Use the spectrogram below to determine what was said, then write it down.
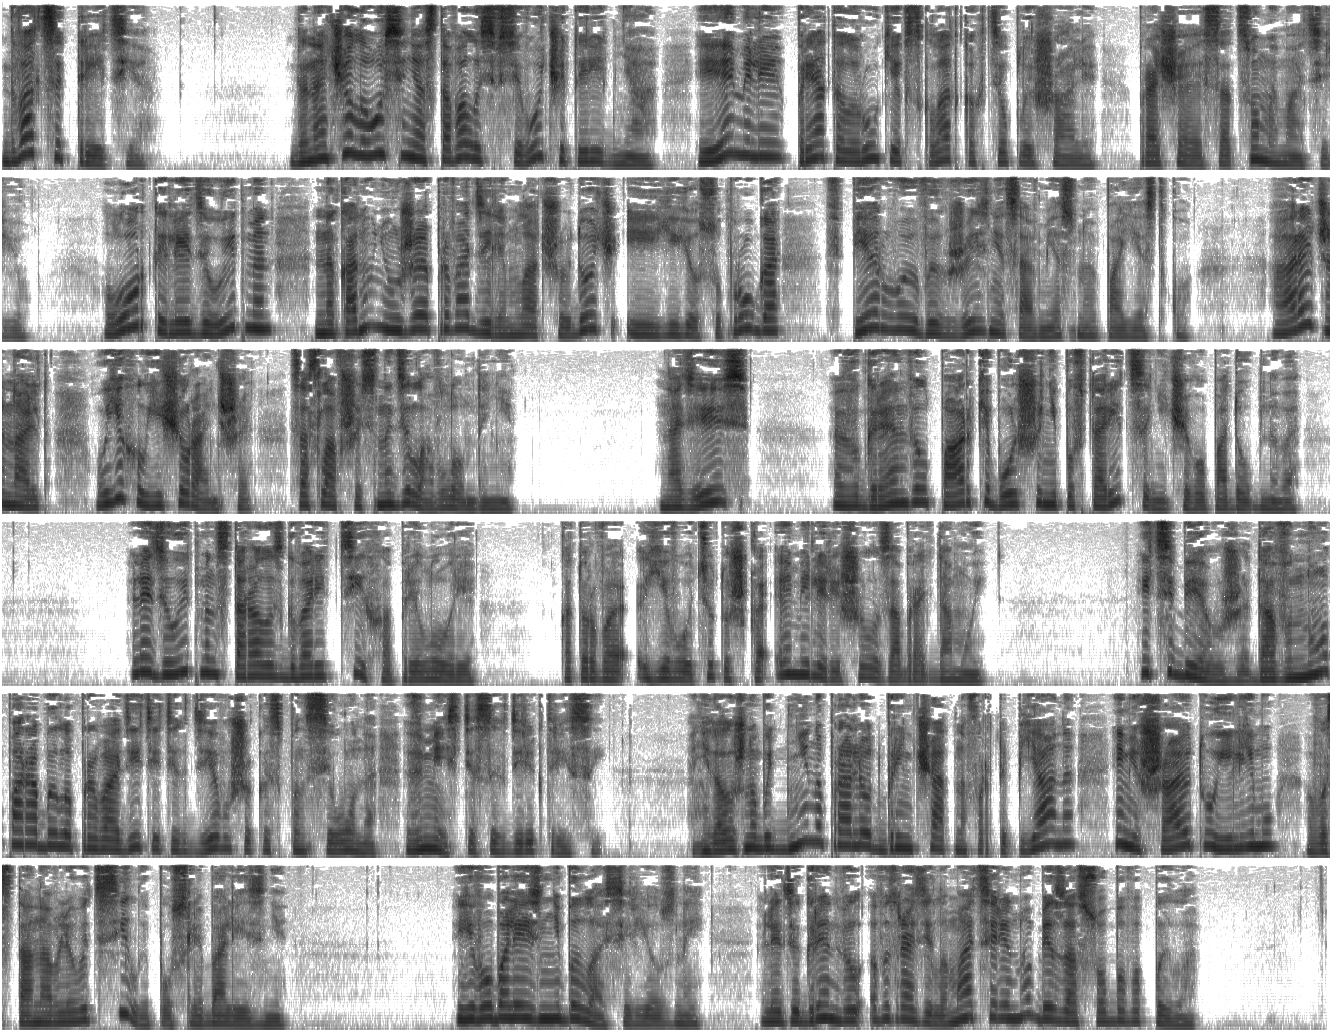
23. До начала осени оставалось всего четыре дня, и Эмили прятала руки в складках теплой шали, прощаясь с отцом и матерью. Лорд и леди Уитмен накануне уже проводили младшую дочь и ее супруга в первую в их жизни совместную поездку. А Реджинальд уехал еще раньше, сославшись на дела в Лондоне. «Надеюсь, в Гренвилл-парке больше не повторится ничего подобного», Леди Уитмен старалась говорить тихо при Лори, которого его тетушка Эмили решила забрать домой. И тебе уже давно пора было проводить этих девушек из пансиона вместе с их директрисой. Они, должно быть, дни напролет бренчат на фортепиано и мешают Уильяму восстанавливать силы после болезни. Его болезнь не была серьезной. Леди Гренвилл возразила матери, но без особого пыла.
